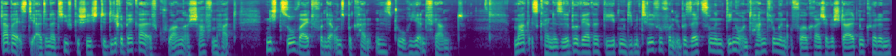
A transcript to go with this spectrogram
Dabei ist die Alternativgeschichte, die Rebecca F. Kuang erschaffen hat, nicht so weit von der uns bekannten Historie entfernt. Mag es keine Silberwerker geben, die mit Hilfe von Übersetzungen Dinge und Handlungen erfolgreicher gestalten können,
